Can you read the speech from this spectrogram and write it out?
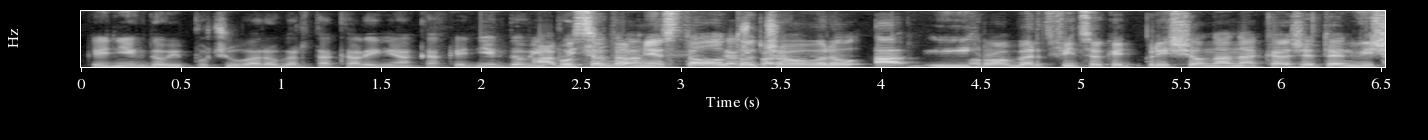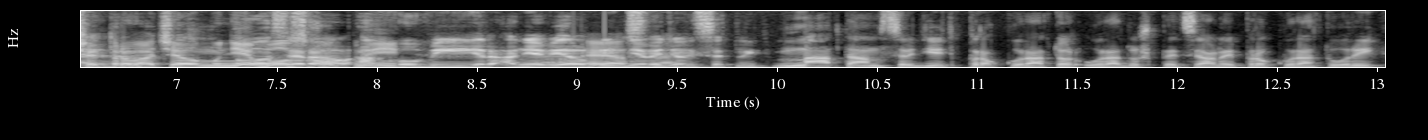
keď niekto vypočúva Roberta Kaliňáka, keď niekto vypočúva... Aby sa tam nestalo Gašpara. to, čo hovoril Aby... Robert Fico, keď prišiel na NAKA, že ten vyšetrovateľ mu nebol schopný... ako vír a neviel, nevedeli setliť. Má tam sedieť prokurátor úradu špeciálnej prokuratúry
